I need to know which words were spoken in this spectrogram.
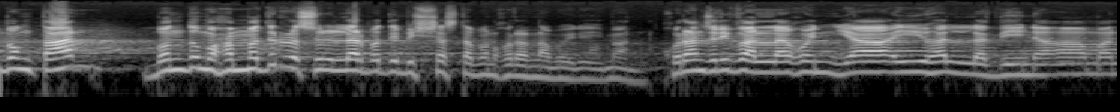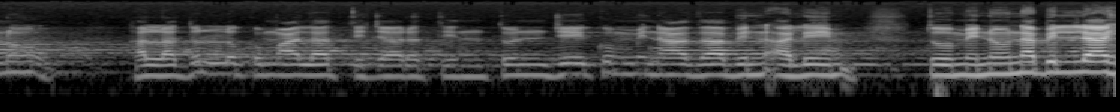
এবং তার বন্ধু মোহাম্মদুর রসুল্লাহর প্রতি বিশ্বাস স্থাপন করার নাম হইল ইমান কোরআন শরীফ আল্লাহ ইয়া আইয়ুহাল্লাযীনা আমানু هل أدلكم على تجارة تنجيكم من عذاب أليم تؤمنون بالله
